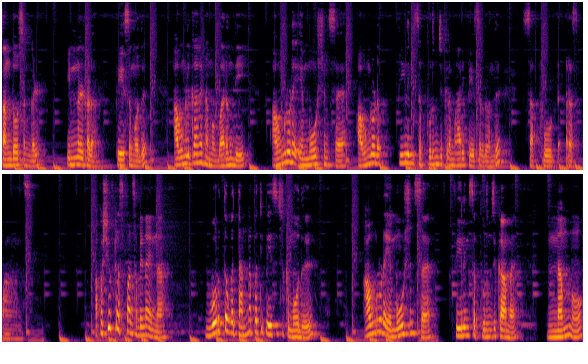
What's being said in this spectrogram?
சந்தோஷங்கள் இன்னல்களை பேசும்போது அவங்களுக்காக நம்ம வருந்தி அவங்களோட எமோஷன்ஸை அவங்களோட ஃபீலிங்ஸை புரிஞ்சுக்கிற மாதிரி பேசுகிறது வந்து சப்போர்ட் ரெஸ்பான்ஸ் அப்போ ஷிஃப்ட் ரெஸ்பான்ஸ் அப்படின்னா என்ன? ஒருத்தவங்க தன்னை பற்றி பேசிட்டு இருக்கும்போது அவங்களோட எமோஷன்ஸை ஃபீலிங்ஸை புரிஞ்சுக்காம நம்ம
